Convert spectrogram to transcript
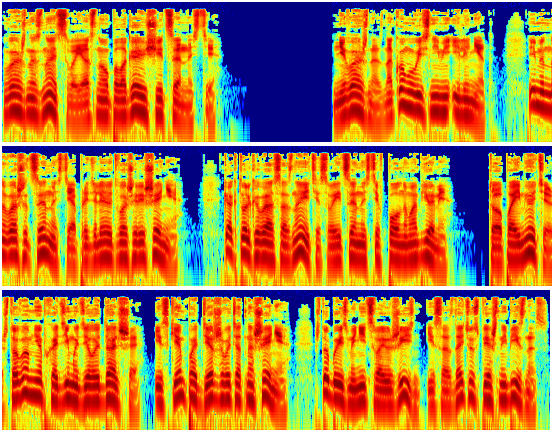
Важно знать свои основополагающие ценности. Неважно, знакомы вы с ними или нет. Именно ваши ценности определяют ваши решения. Как только вы осознаете свои ценности в полном объеме, то поймете, что вам необходимо делать дальше и с кем поддерживать отношения, чтобы изменить свою жизнь и создать успешный бизнес.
